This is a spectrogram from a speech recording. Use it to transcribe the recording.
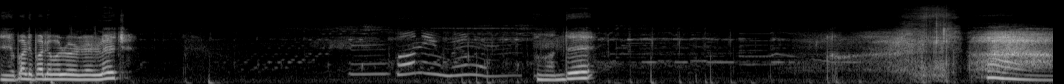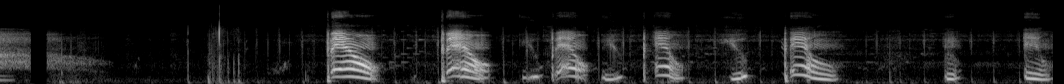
네 빨리 빨리 빨리 빨리 매워. 응 안돼. 하. 빼요. 빼요. you 빼요. you 빼요. you 빼요. 응 에요.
